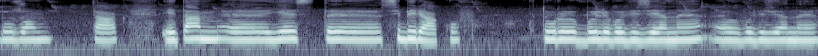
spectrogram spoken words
Dużo, tak. I tam e, jest e, Sybiraków, którzy byli wywiezione, e, wywiezione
